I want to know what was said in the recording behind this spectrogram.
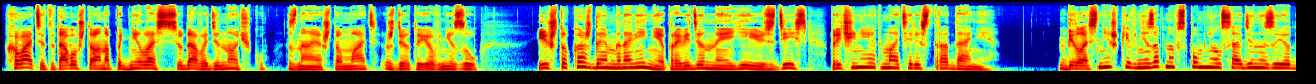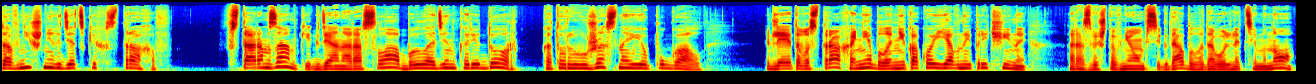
Хватит и того, что она поднялась сюда в одиночку, зная, что мать ждет ее внизу, и что каждое мгновение, проведенное ею здесь, причиняет матери страдания. Белоснежке внезапно вспомнился один из ее давнишних детских страхов. В старом замке, где она росла, был один коридор, который ужасно ее пугал — для этого страха не было никакой явной причины, разве что в нем всегда было довольно темно,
